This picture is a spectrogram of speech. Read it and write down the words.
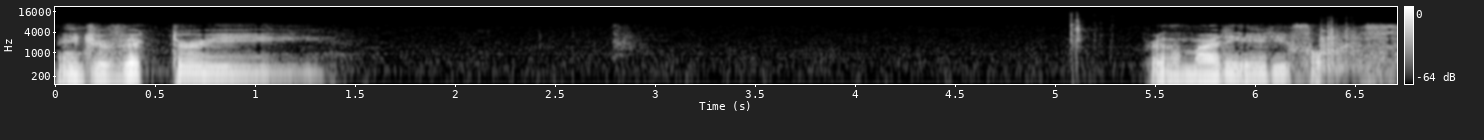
Major victory for the mighty 84th.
